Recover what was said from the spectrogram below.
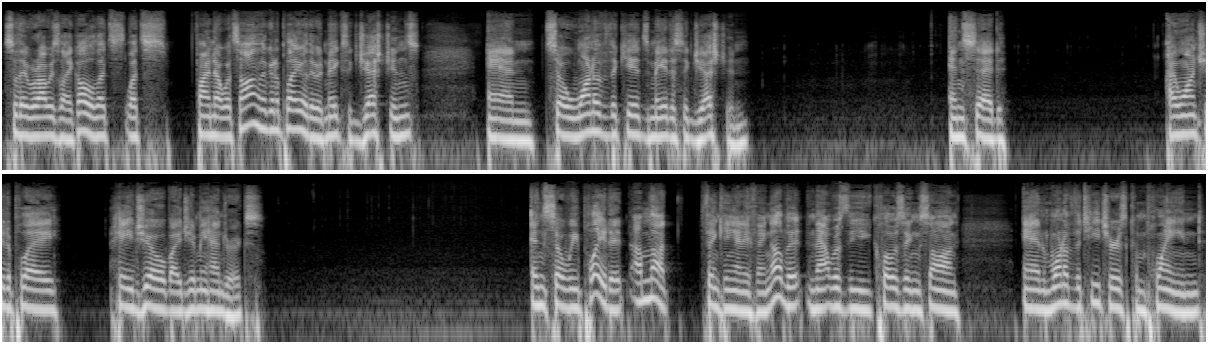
So they were always like, "Oh, let's let's find out what song they're going to play," or they would make suggestions. And so one of the kids made a suggestion and said, I want you to play Hey Joe by Jimi Hendrix. And so we played it. I'm not thinking anything of it. And that was the closing song. And one of the teachers complained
